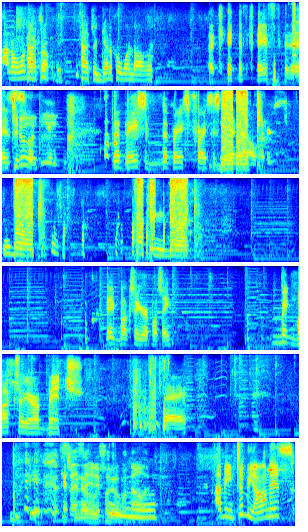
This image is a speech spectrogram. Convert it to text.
I don't want Patrick, property. Patrick, get it for one dollar. I can't pay for this. Dude. The base the base price is ten dollars. Do it. Fucking do it. Big bucks or you're a pussy. Big bucks or you're a bitch. Bang. Says that he didn't put the one dollar. I mean, to be honest,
